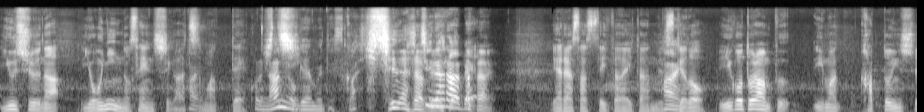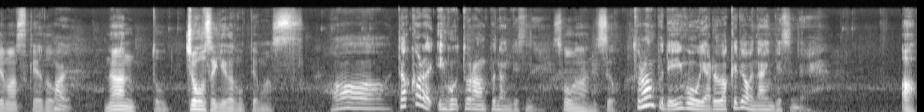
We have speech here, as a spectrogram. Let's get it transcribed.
ー優秀な4人の選手が集まって、これ何のゲームですか？七並べ。七並べ。はい。やらさせていただいたんですけど、囲碁トランプ今カットインしてますけど、はい。なんと定石が載ってます。ああ、だから囲碁トランプなんですね。そうなんですよ。トランプで囲碁をやるわけではないんですね。あ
